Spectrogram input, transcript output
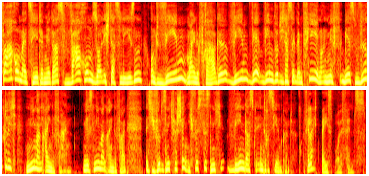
warum erzählt er mir das? Warum soll ich das lesen? Und wem, meine Frage, wem, wer, wem würde ich das denn empfehlen? Und mir, mir ist wirklich niemand eingefallen. Mir ist niemand eingefallen. Also ich würde es nicht verschenken. Ich wüsste es nicht, wen das interessieren könnte. Vielleicht Baseball-Fans.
